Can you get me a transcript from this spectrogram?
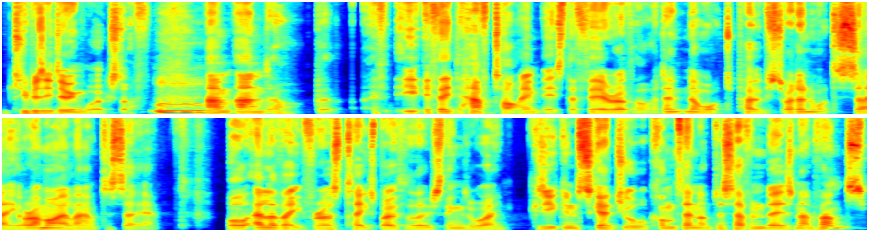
I'm too busy doing work stuff. Um, and oh, but if, if they have time, it's the fear of, oh, I don't know what to post, or I don't know what to say, or am I allowed to say it? Well, Elevate for us takes both of those things away because you can schedule content up to seven days in advance.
